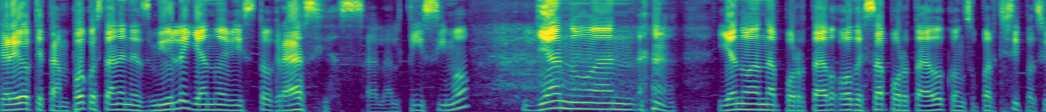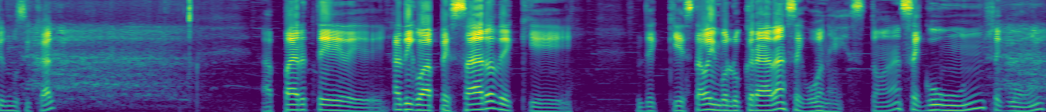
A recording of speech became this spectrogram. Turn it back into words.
Creo que tampoco están en Smule, ya no he visto, gracias al Altísimo, ya no han, ya no han aportado o desaportado con su participación musical. Aparte de, ah, digo, a pesar de que, de que estaba involucrada, según esto, ¿eh? según, según,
